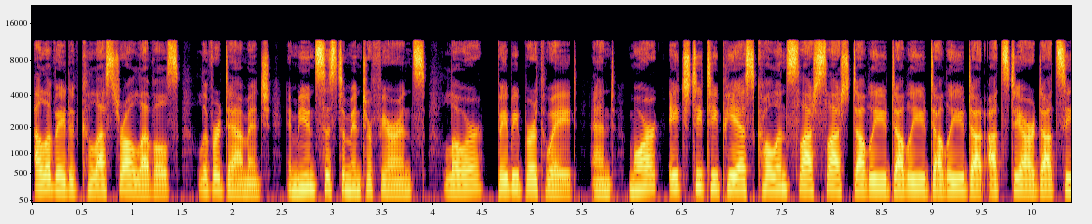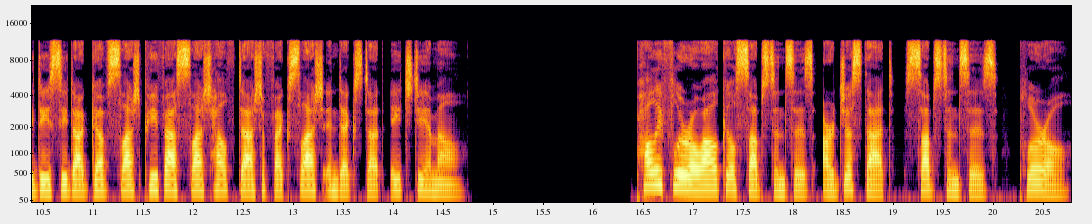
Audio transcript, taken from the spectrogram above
elevated cholesterol levels, liver damage, immune system interference, lower baby birth weight, and more. https colon slash slash www.atsdr.cdc.gov slash pfas slash health dash effects slash index.html. Polyfluoroalkyl substances are just that, substances, plural.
